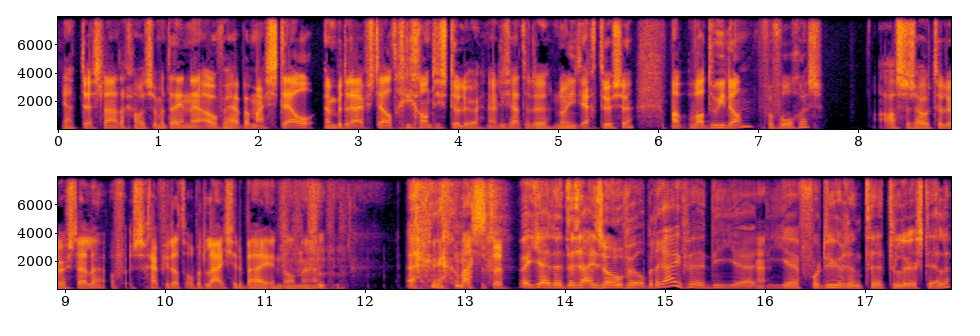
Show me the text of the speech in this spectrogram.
Ja, Tesla, daar gaan we het zo meteen uh, over hebben. Maar stel, een bedrijf stelt gigantisch teleur. Nou, die zaten er nog niet echt tussen. Maar wat doe je dan vervolgens? Als ze zo teleurstellen? Of schrijf je dat op het lijstje erbij en dan... Uh... maar, weet je, er zijn zoveel bedrijven die, uh, ja. die uh, voortdurend uh, teleurstellen.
